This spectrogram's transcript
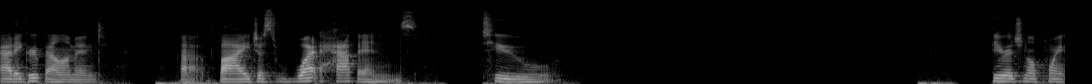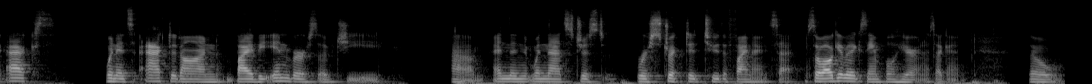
at a group element uh, by just what happens to the original point x when it's acted on by the inverse of g, um, and then when that's just restricted to the finite set. So I'll give an example here in a second. So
